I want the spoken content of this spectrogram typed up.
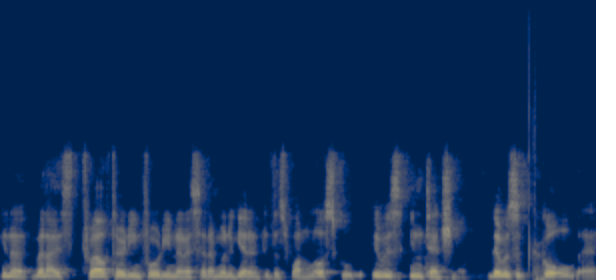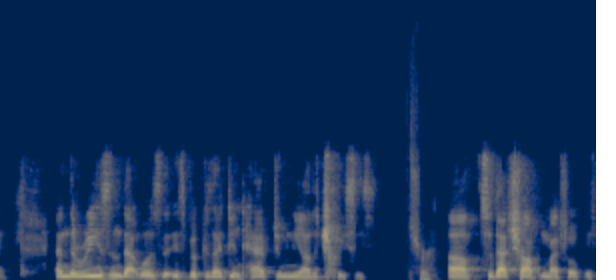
you know, when I was 12, 13, 14, and I said, I'm going to get into this one law school, it was intentional. There was a Okay. goal there. And the reason that was is because I didn't have too many other choices. Sure. Um, so that sharpened my focus.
